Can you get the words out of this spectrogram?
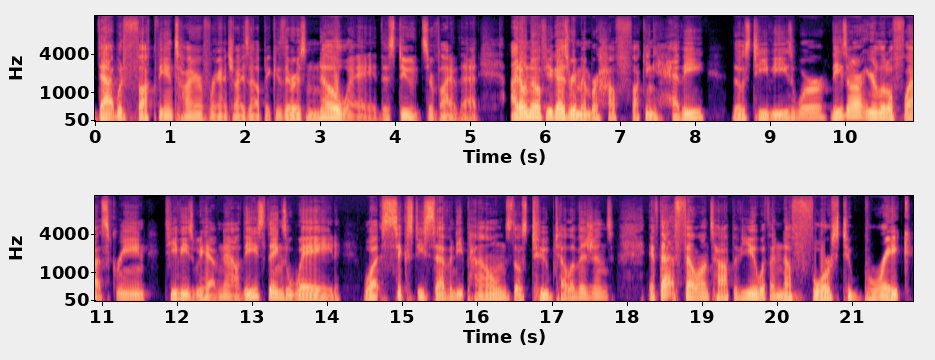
that would fuck the entire franchise up because there is no way this dude survived that. I don't know if you guys remember how fucking heavy those TVs were. These aren't your little flat screen TVs we have now. These things weighed what 60 70 pounds those tube televisions? If that fell on top of you with enough force to break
